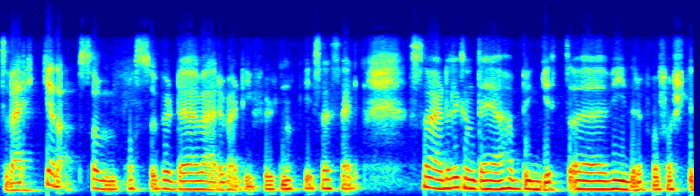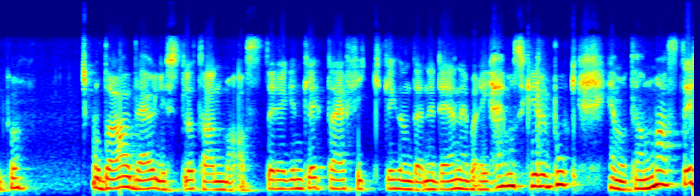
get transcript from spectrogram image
nettverket, da, som også burde være verdifullt nok i seg selv. Så er det liksom det jeg har bygget uh, videre på og forsket på. Og da hadde jeg jo lyst til å ta en master, egentlig. Da jeg fikk liksom den ideen. Jeg bare Jeg må skrive bok! Jeg må ta en master!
